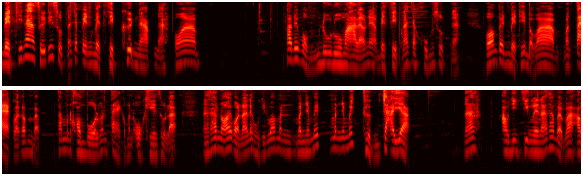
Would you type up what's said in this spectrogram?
เบ็ดที่น่าซื้อที่สุดน่าจะเป็นเบ็ดสิบขึ้นนะครับนะ เพราะว่าเท่าที่ผมดูดูมาแล้วเนี่ยเบ็ดสิบน่าจะคุ้มสุดนะ เพราะว่ามันเป็นเบ็ดที่แบบว่ามันแตกแล้วก็แบบถ้ามันคอมโบแล้วมันแตกกับมันโอเคสุดละนะถ้าน้อยกว่านั้นเนี่ยผมคิดว่ามันมันยังไม่มันยังไม่ถึงใจอะ่ะนะ เอาจริง ๆ เลยนะ ถ้าแบบว่าเอา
